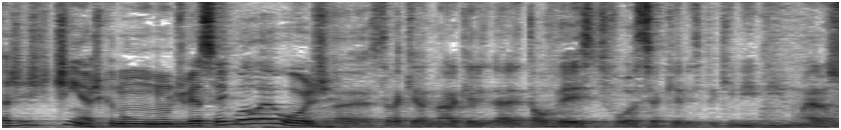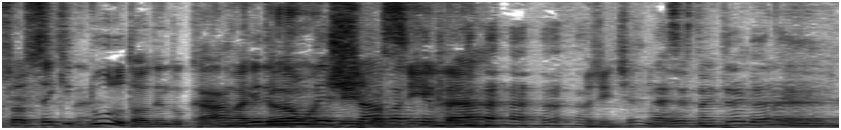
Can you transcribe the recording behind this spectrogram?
a gente tinha, acho que não, não devia ser igual é hoje. É, será que era aqueles. É, talvez fosse aqueles pequenininhos, não eram Só esses, sei que né? tudo estava dentro do carro é, e ele não deixava assim, quebrar. Né? A gente é novo. É, vocês estão entregando aí. É,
